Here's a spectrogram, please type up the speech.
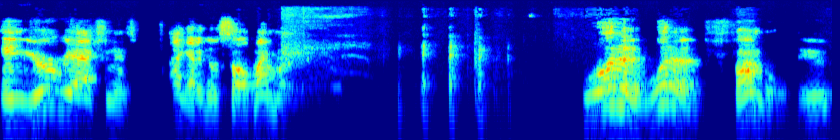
and your reaction is, "I got to go solve my murder." what a what a fumble, dude.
